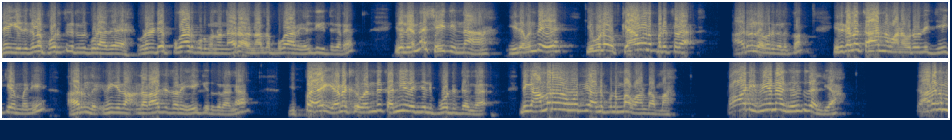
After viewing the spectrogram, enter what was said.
நீங்கள் இதுக்கெல்லாம் பொறுத்துக்கிட்டு இருக்கக்கூடாது. உடனடியாக புகார் கொடுக்கணுன்னாரு அதனால தான் புகார் எழுதிக்கிட்டு இருக்கிறேன். இதில் என்ன செய்தின்னா இதை வந்து இவ்வளவு கேவலப்படுத்துகிற அருள் அவர்களுக்கும். இதுக்கெல்லாம் காரணமானவர் வந்து ஜி கே மணி அருள். இவங்க தான் அந்த ராஜதுறை இயக்கி இருக்கிறாங்க இப்ப எனக்கு வந்து கண்ணீர் அஞ்சலி போட்டுட்டேங்க. நீங்க அமரர் ஊர்தி அனுப்பணுமா வேண்டாமா? பாடி வீணா அங்க இருக்குதா இல்லையா? அடக்கம்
